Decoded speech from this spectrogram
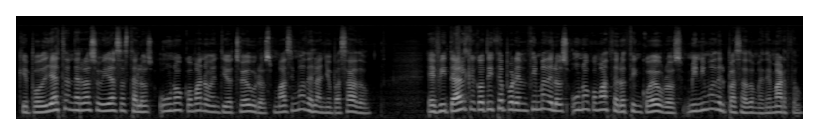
que podría extender las subidas hasta los 1,98 euros, máximo del año pasado. Es vital que cotice por encima de los 1,05 euros, mínimo del pasado mes de marzo.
